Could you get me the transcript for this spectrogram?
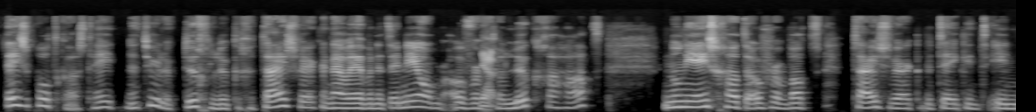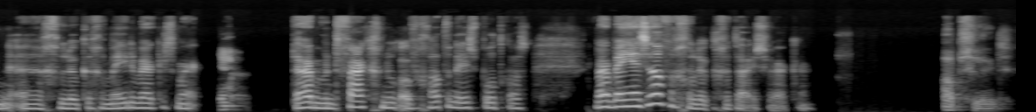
Deze podcast heet natuurlijk De Gelukkige Thuiswerker. Nou, we hebben het enorm over geluk gehad. Nog niet eens gehad over wat thuiswerken betekent in uh, gelukkige medewerkers. Maar ja. daar hebben we het vaak genoeg over gehad in deze podcast. Maar ben jij zelf een gelukkige thuiswerker? Absoluut.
